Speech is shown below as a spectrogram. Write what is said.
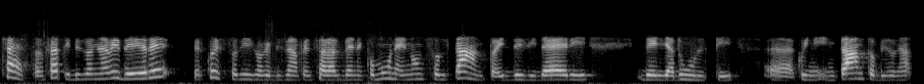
Certo, infatti bisogna vedere per questo dico che bisogna pensare al bene comune e non soltanto ai desideri degli adulti. Eh, quindi intanto bisogna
